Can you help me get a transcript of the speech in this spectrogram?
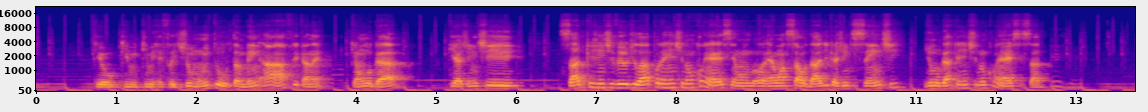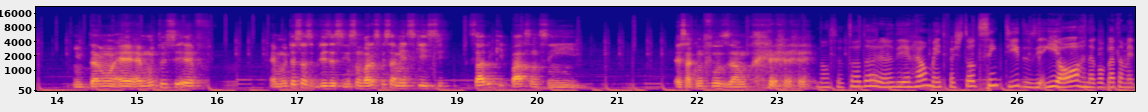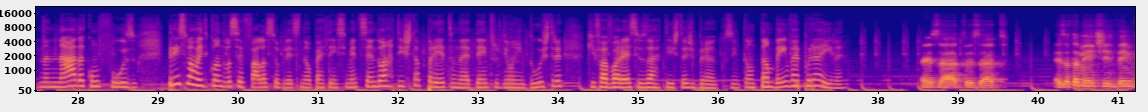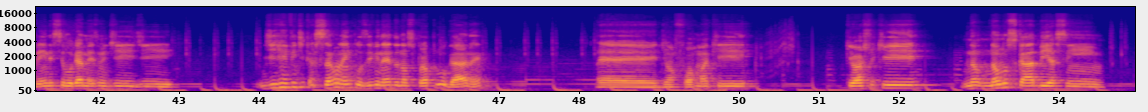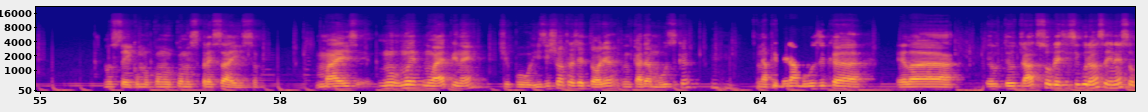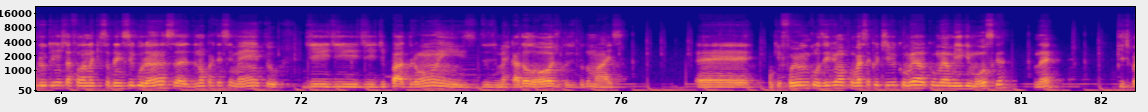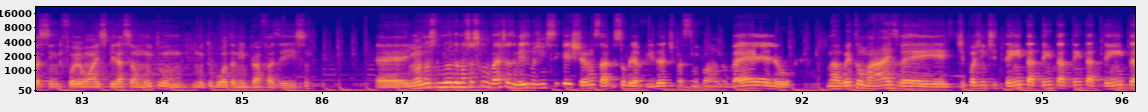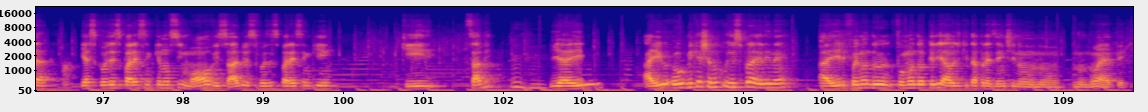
que, eu, que, me, que me refletiu muito também, a África, né? Que é um lugar que a gente sabe que a gente veio de lá, porém a gente não conhece. É, um, é uma saudade que a gente sente de um lugar que a gente não conhece, sabe? Uhum. Então é, é muito esse. É, é muito essas brisas, assim, são vários pensamentos que se sabe que passam assim essa confusão. Nossa, eu tô adorando e realmente faz todo sentido e orna completamente, não é nada confuso. Principalmente quando você fala sobre esse não pertencimento sendo um artista preto, né, dentro de uma indústria que favorece os artistas brancos. Então também vai por aí, né? Exato, exato. Exatamente, vem, vem desse lugar mesmo de, de, de reivindicação, né, inclusive, né, do nosso próprio lugar, né? É, de uma forma que que eu acho que não, não nos cabe, assim, não sei como, como, como expressar isso, mas no, no, no app, né, tipo, existe uma trajetória em cada música. Uhum. Na primeira música, ela eu, eu, trato sobre as inseguranças, né? Sobre o que a gente está falando aqui sobre a insegurança, do não pertencimento, de, de, de, de padrões de mercadológicos e tudo mais. É, que foi, inclusive, uma conversa que eu tive com meu, o meu amigo Mosca, né? Que, tipo assim, foi uma inspiração muito, muito boa também para fazer isso. É, em uma das, uma das nossas conversas mesmo, a gente se queixando, sabe, sobre a vida, tipo assim, falando, velho, não aguento mais, velho. Tipo, a gente tenta, tenta, tenta, tenta, e as coisas parecem que não se movem, sabe? As coisas parecem que. que sabe? Uhum. E aí, aí eu me questiono com isso pra ele, né? Aí ele foi mandou, foi mandou aquele áudio que tá presente no, no, no, no app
